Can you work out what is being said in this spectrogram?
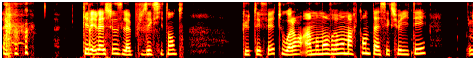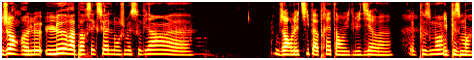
Quelle est la chose la plus excitante que t'aies faite ou alors un moment vraiment marquant de ta sexualité? Genre euh, le, le rapport sexuel dont je me souviens euh, Genre le type après t'as envie de lui dire épouse-moi. épouse-moi.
